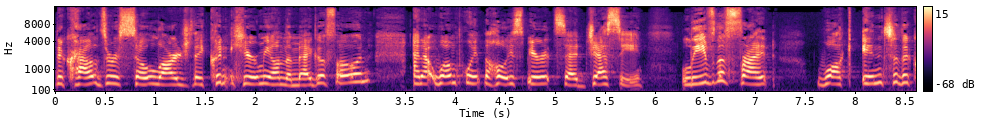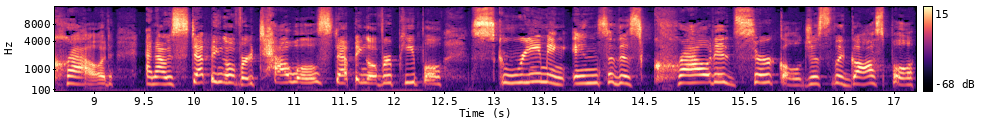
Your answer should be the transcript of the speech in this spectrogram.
the crowds were so large they couldn't hear me on the megaphone. And at one point, the Holy Spirit said, Jessi, leave the front, walk into the crowd and I was stepping over towels, stepping over people, screaming into this crowded circle, just the gospel.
